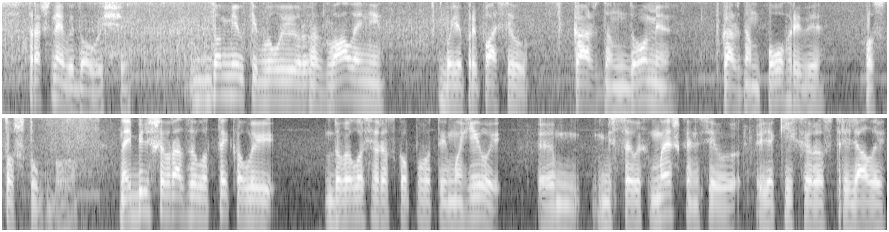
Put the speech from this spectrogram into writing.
страшне видовище. Домівки були розвалені, боєприпасів в кожному домі, в кожному погребі по 100 штук було. Найбільше вразило те, коли довелося розкопувати могили ем, місцевих мешканців, яких розстріляли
